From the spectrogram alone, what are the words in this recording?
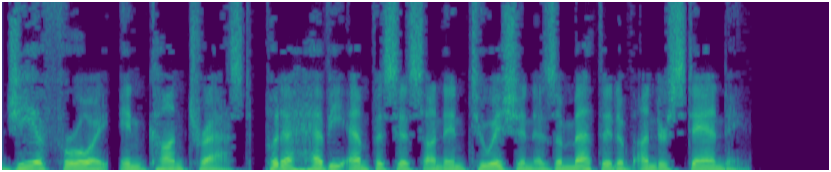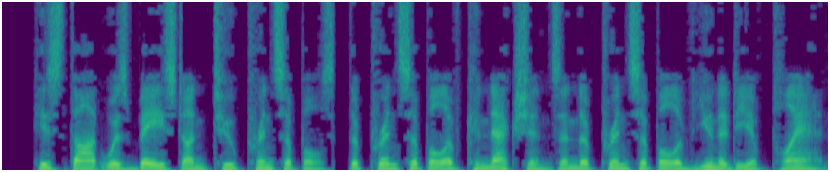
Geoffroy, in contrast, put a heavy emphasis on intuition as a method of understanding. His thought was based on two principles, the principle of connections and the principle of unity of plan.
